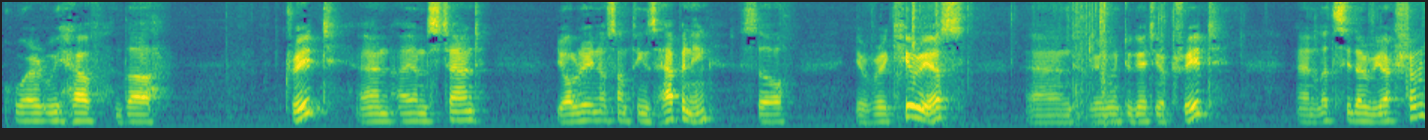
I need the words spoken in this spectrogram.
where we have the treat and I understand you already know something is happening. So you're very curious and we're going to get your treat and let's see the reaction.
